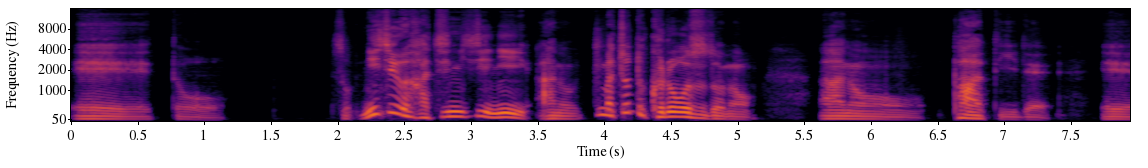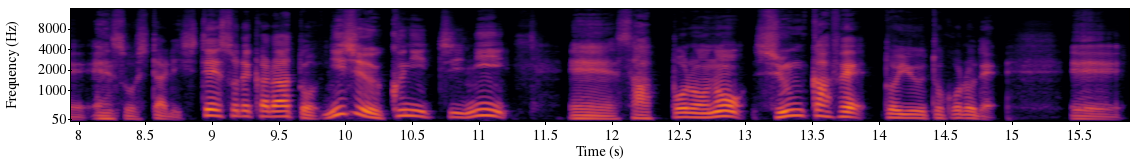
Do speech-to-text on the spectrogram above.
えっと、そう、28日に、あの、ま、ちょっとクローズドの、あの、パーティーで、えー演奏したりして、それからあと29日に、えー札幌の旬カフェというところで、えー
